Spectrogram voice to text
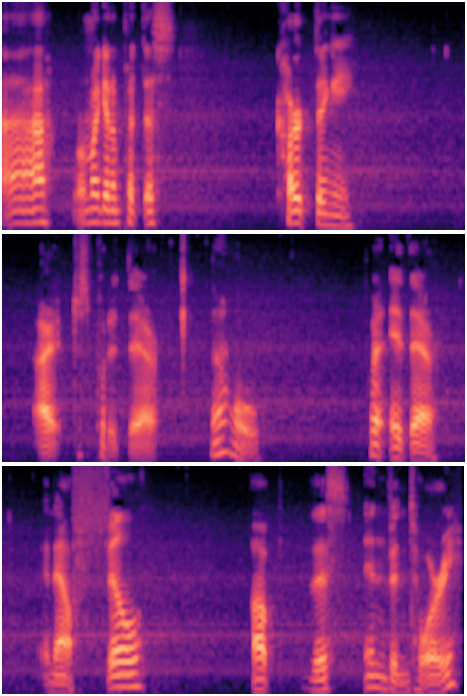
Ah, where am I gonna put this cart thingy? Alright, just put it there. No. Put it there. And now fill up this inventory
